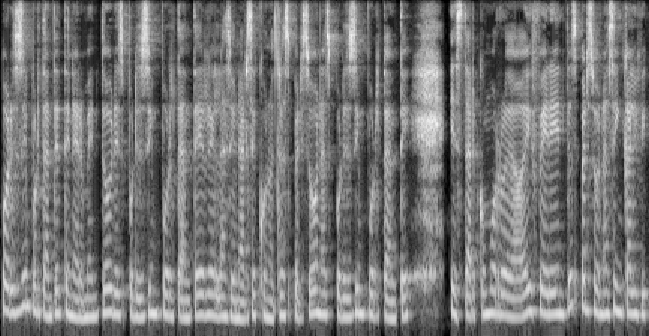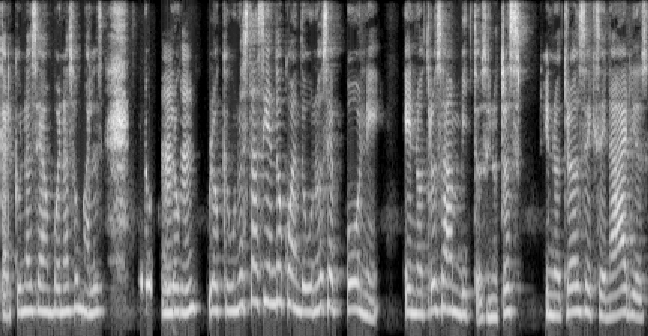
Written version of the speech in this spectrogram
por eso es importante tener mentores, por eso es importante relacionarse con otras personas, por eso es importante estar como rodeado de diferentes personas sin calificar que unas sean buenas o malas. lo, lo, que uno está haciendo cuando uno se pone en otros ámbitos, en, otras, en otros escenarios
